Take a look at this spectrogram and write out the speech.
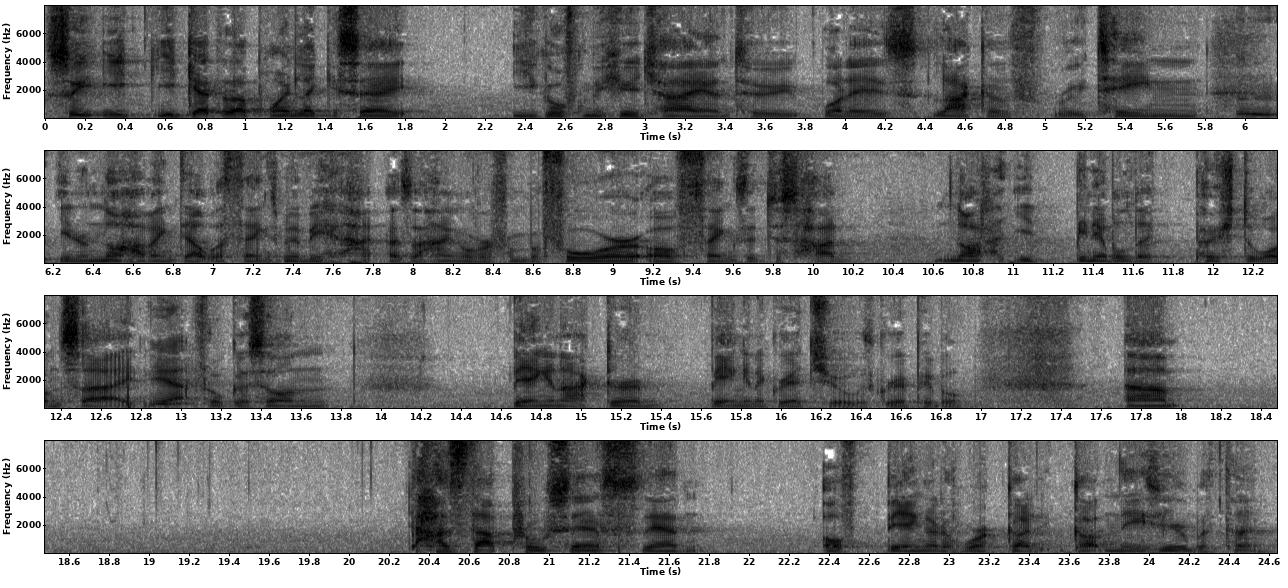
so you, you get to that point, like you say, you go from a huge high into what is lack of routine, Mm. you know, not having dealt with things maybe as a hangover from before, of things that just had not you'd been able to push to one side, and Yeah. focus on being an actor and being in a great show with great people. Um, has that process then of being out of work got, gotten easier with time?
